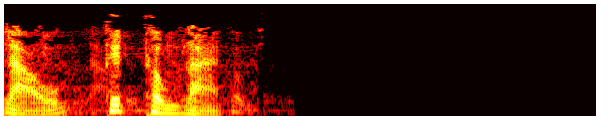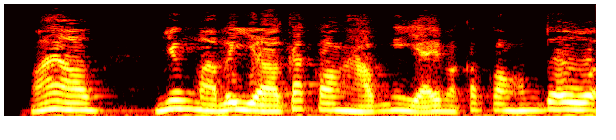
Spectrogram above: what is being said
lão thích thông lạc. Phải không? Nhưng mà bây giờ các con học như vậy mà các con không tu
